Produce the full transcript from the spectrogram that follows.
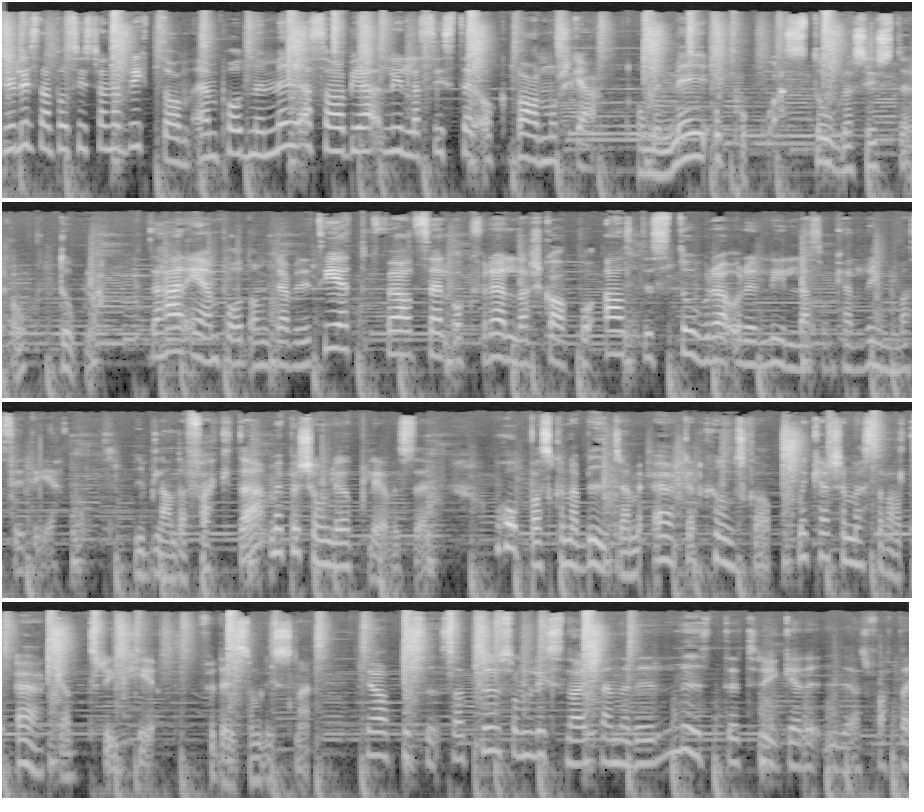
Du lyssnar på systrarna Britton, en podd med mig Asabia, lilla syster och barnmorska. Och med mig och Poa, stora syster och doula. Det här är en podd om graviditet, födsel och föräldraskap och allt det stora och det lilla som kan rymmas i det. Vi blandar fakta med personliga upplevelser och hoppas kunna bidra med ökad kunskap, men kanske mest av allt ökad trygghet för dig som lyssnar. Ja, precis. Att du som lyssnar känner dig lite tryggare i att fatta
